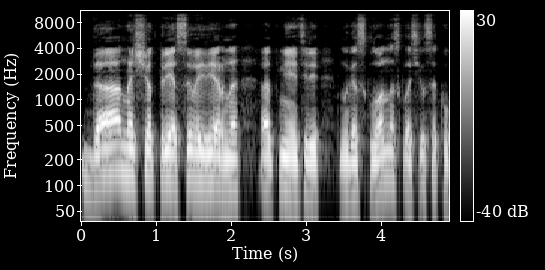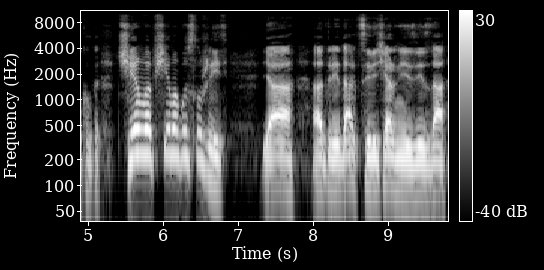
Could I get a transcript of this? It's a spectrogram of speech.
Да, насчет прессы вы верно отметили, — благосклонно склонился куколка. — Чем вообще могу служить? Я от редакции «Вечерняя звезда»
